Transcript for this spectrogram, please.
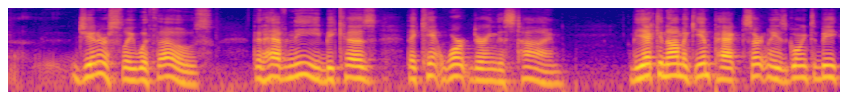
uh, generously with those that have need because they can't work during this time? The economic impact certainly is going to be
